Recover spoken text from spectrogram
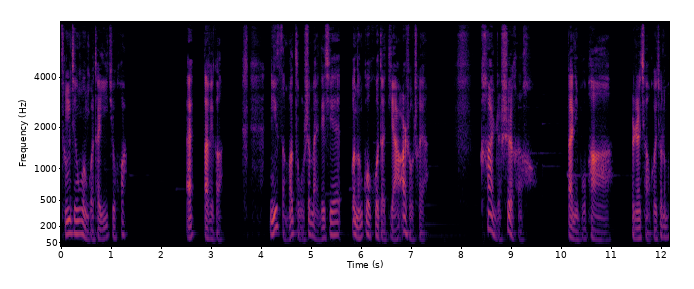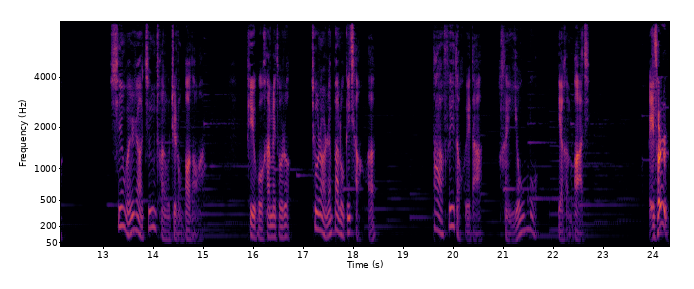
曾经问过他一句话：“哎，大飞哥，你怎么总是买那些不能过户的抵押二手车呀？看着是很好，但你不怕被人抢回去了吗？新闻上经常有这种报道啊，屁股还没坐热，就让人半路给抢了。”大飞的回答很幽默，也很霸气。没事儿，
